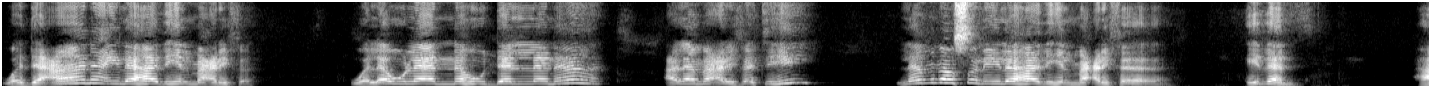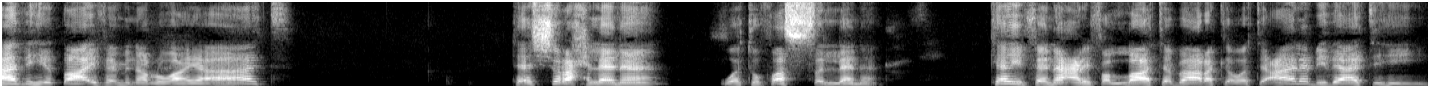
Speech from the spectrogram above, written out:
ودعانا إلى هذه المعرفة ولولا أنه دلنا على معرفته لم نصل إلى هذه المعرفة. اذا هذه طائفة من الروايات تشرح لنا وتفصل لنا كيف نعرف الله تبارك وتعالى بذاته؟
